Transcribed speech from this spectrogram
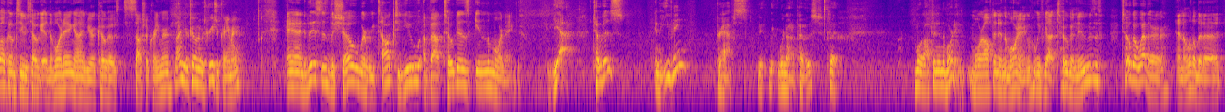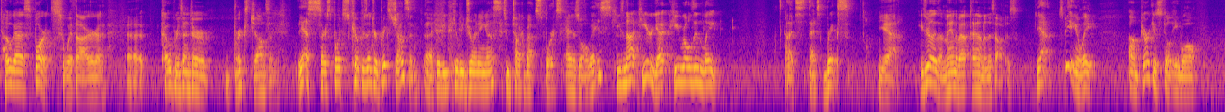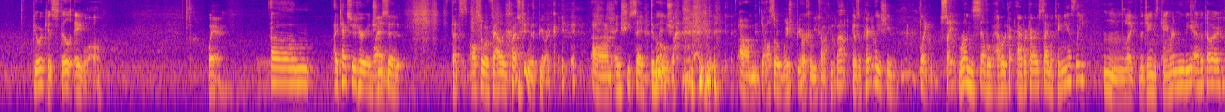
welcome to Toga in the Morning. I'm your co-host Sasha Kramer, I'm your co-host Grisha Kramer. and this is the show where we talk to you about togas in the morning. Yeah, togas in the evening, perhaps. We're not opposed, but more often in the morning. More often in the morning, we've got toga news, toga weather, and a little bit of toga sports with our uh, co-presenter Brix Johnson. Yes, our sports co-presenter Brix Johnson. Uh, he'll be he'll be joining us to talk about sports as always. He's not here yet. He rolls in late. That's that's Brix. Yeah, he's really the man about town in this office. Yeah. Speaking of late, um, Bjork is still AWOL. Bjork is still AWOL. Where? Um, I texted her and When? she said, "That's also a valid question with Bjork." Um, and she said, "Dementia." Um, also, which Bjork are we talking about? Because apparently she like runs several avatar- avatars simultaneously. like the James Cameron movie Avatar?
